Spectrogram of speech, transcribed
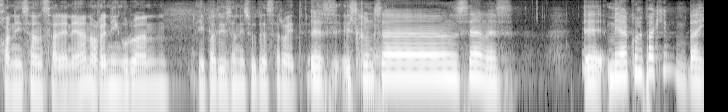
joan izan zarenean, horren inguruan aipatu izan dizute zerbait? Ez, hizkuntzan zean ez. E, mea kulpakin, bai,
